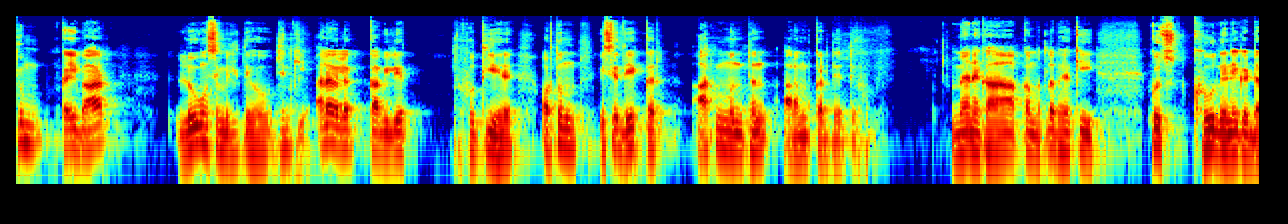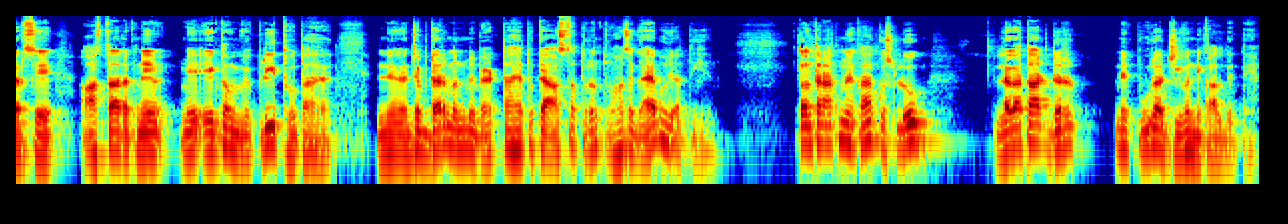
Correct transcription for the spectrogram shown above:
तुम कई बार लोगों से मिलते हो जिनकी अलग अलग काबिलियत होती है और तुम इसे देखकर आत्ममंथन आरंभ कर देते हो। मैंने कहा, आपका मतलब है कि कुछ खो देने के डर से आस्था रखने में एकदम विपरीत होता है। जब डर मन में बैठता है तो क्या आस्था तुरंत वहाँ से गायब हो जाती है? तो अंतरात्मा ने कहा, कुछ लोग लगातार डर में पूरा जीवन निकाल देते हैं।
